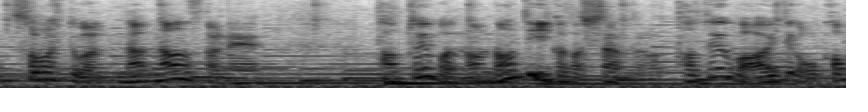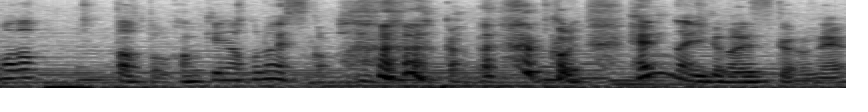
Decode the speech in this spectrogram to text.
その人がななんすかね。例えばななんて言い方したんだろう。例えば相手がオカマだったと関係なくないですか？これ変な言い方ですけどね。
